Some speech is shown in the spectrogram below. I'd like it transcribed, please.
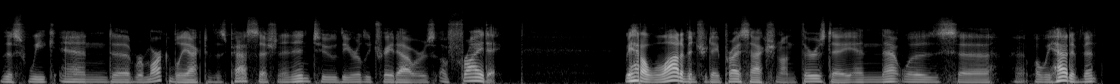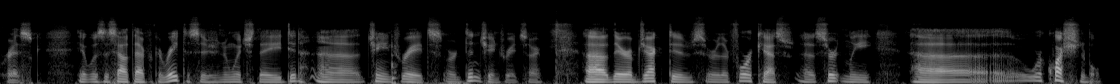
this week and uh, remarkably active this past session and into the early trade hours of Friday. We had a lot of intraday price action on Thursday, and that was, uh, uh, well, we had event risk. It was the South Africa rate decision in which they did uh, change rates, or didn't change rates, sorry. Uh, their objectives or their forecasts uh, certainly uh, were questionable.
